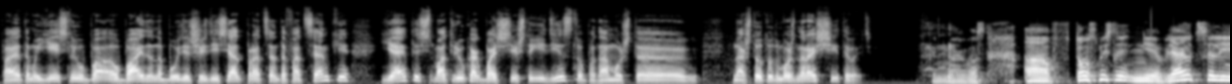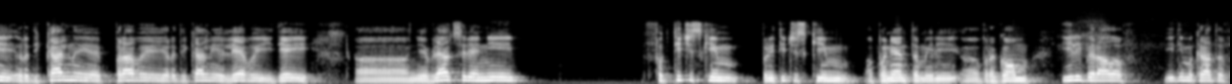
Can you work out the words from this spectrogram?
Поэтому если у Байдена будет 60% оценки, я это смотрю как почти что единство, потому что на что тут можно рассчитывать? Понимаю вас. А в том смысле, не являются ли радикальные правые, радикальные левые идеи, э, не являются ли они фактическим политическим оппонентом или э, врагом и либералов, и демократов,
